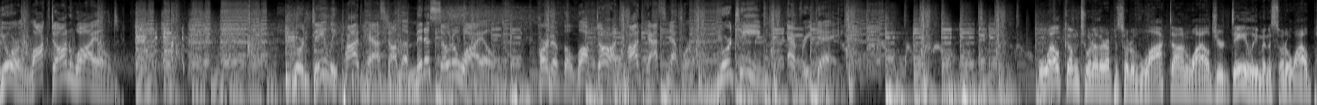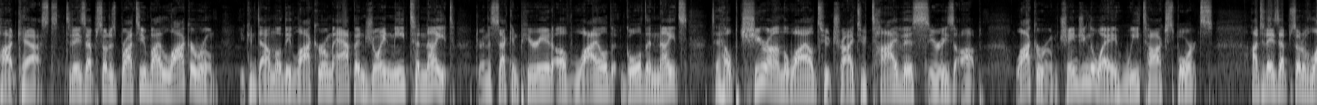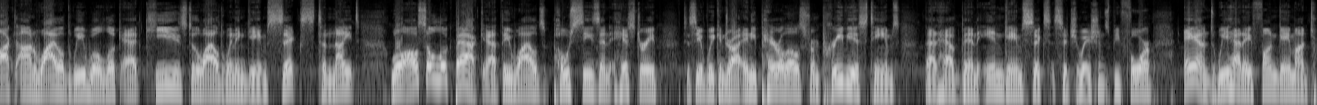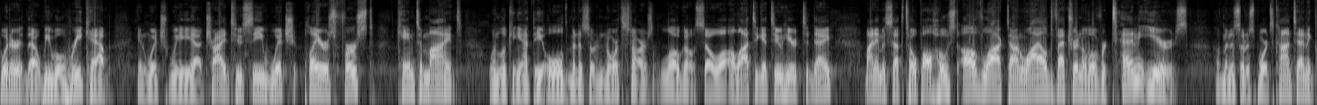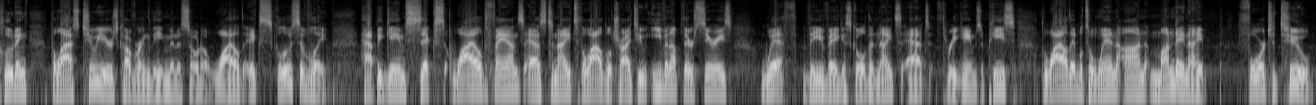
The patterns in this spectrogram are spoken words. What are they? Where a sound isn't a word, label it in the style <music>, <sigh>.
Your Locked On Wild. Your daily podcast on the Minnesota Wild. Part of the Locked On Podcast Network. Your team every day. Welcome to another episode of Locked On Wild, your daily Minnesota Wild podcast. Today's episode is brought to you by Locker Room. You can download the Locker Room app and join me tonight during the second period of Wild Golden Knights to help cheer on the Wild to try to tie this series up. Locker Room, changing the way we talk sports. On today's episode of Locked On Wild, we will look at keys to the Wild winning game six tonight. We'll also look back at the Wild's postseason history to see if we can draw any parallels from previous teams that have been in game six situations before. And we had a fun game on Twitter that we will recap in which we uh, tried to see which players first came to mind when looking at the old Minnesota North Stars logo. So, uh, a lot to get to here today. My name is Seth Topal, host of Locked On Wild, veteran of over 10 years of Minnesota sports content, including the last two years covering the Minnesota Wild exclusively. Happy Game 6, Wild fans, as tonight the Wild will try to even up their series with the Vegas Golden Knights at three games apiece. The Wild able to win on Monday night, 4 to 2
